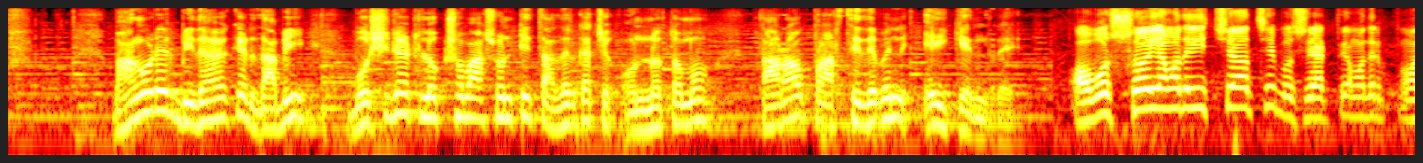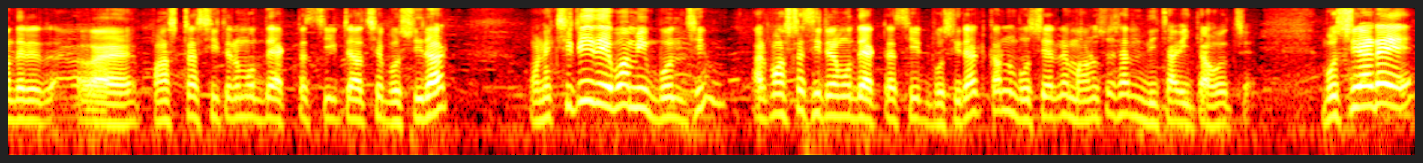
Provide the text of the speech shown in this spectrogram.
ভাঙড়ের বিধায়কের দাবি বসিরহাট লোকসভা আসনটি তাদের কাছে অন্যতম তারাও প্রার্থী দেবেন এই কেন্দ্রে। অবশ্যই আমাদের ইচ্ছা আছে বসিরহাটকে আমাদের আমাদের পাঁচটা সিটের মধ্যে একটা সিট আছে বসিরহাট। অনেক সিটেই দেবো আমি বলছি আর পাঁচটা সিটের মধ্যে একটা সিট বসিরহাট কারণ বসিরহাটের মানুষের সাথে বিচারিতা হচ্ছে। বসিরহাটে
